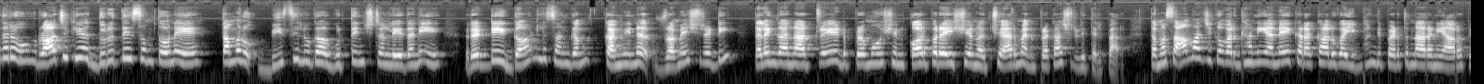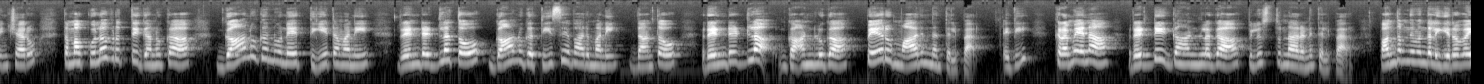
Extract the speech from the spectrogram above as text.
కొందరు రాజకీయ దురుద్దేశంతోనే తమను బీసీలుగా గుర్తించడం లేదని రెడ్డి గాండ్ల సంఘం convener Ramesh Reddy Telangana trade promotion corporation chairman Prakash Reddy తెలిపారు. తమ సామాజిక వర్గాన్ని అనేక రకాలుగా ఇబ్బంది పెడుతున్నారని ఆరోపించారు. తమ కుల వృత్తి గనుక గానుగ నూనె తీయటమని రెండెడ్లతో గానుగ తీసేవారమని దాంతో రెండెడ్ల గాండ్లుగా పేరు మారిందని తెలిపారు. ఇది క్రమేణా రెడ్డి గాండ్లగా పిలుస్తున్నారని తెలిపారు. పంతొమ్మిది వందల ఇరవై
